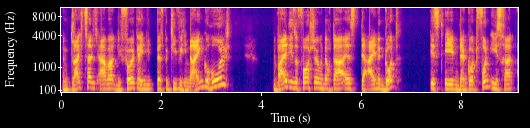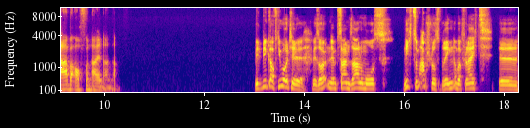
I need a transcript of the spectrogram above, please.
und gleichzeitig aber die Völker in die Perspektive hineingeholt, weil diese Vorstellung doch da ist, der eine Gott ist eben der Gott von Israel, aber auch von allen anderen. Mit Blick auf die Uhr, Till, wir sollten den Psalm Salomos nicht zum Abschluss bringen, aber vielleicht äh,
